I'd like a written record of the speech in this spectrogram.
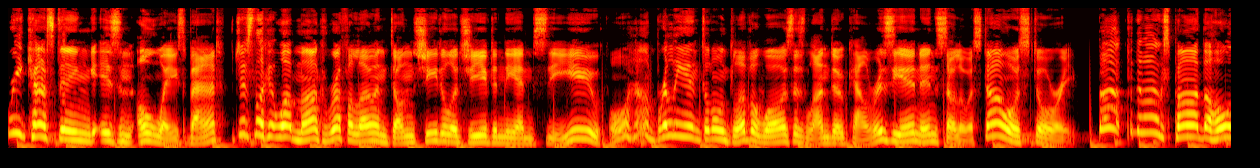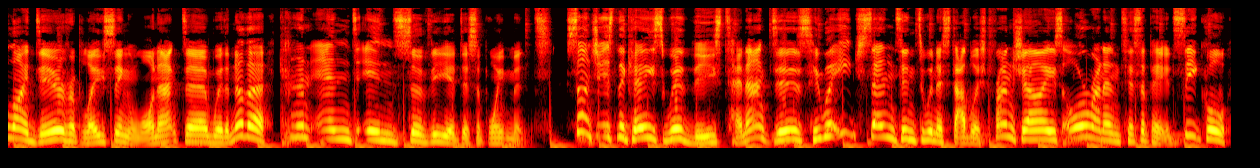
Recasting isn't always bad. Just look at what Mark Ruffalo and Don Cheadle achieved in the MCU, or how brilliant Donald Glover was as Lando Calrissian in Solo a Star Wars Story. But for the most part, the whole idea of replacing one actor with another can end in severe disappointment. Such is the case with these 10 actors, who were each sent into an established franchise or an anticipated sequel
